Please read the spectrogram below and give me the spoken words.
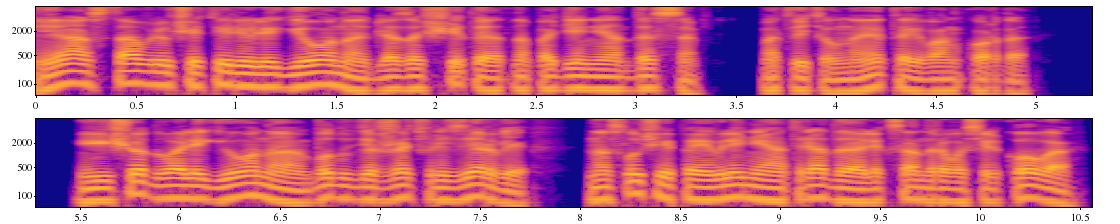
«Я оставлю четыре легиона для защиты от нападения Одесса», — ответил на это Иван Корда. «И еще два легиона буду держать в резерве на случай появления отряда Александра Василькова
